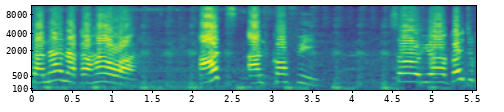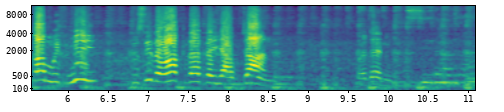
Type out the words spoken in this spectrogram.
Sanana Kahawa, Art and Coffee. So you are going to come with me to see the work that they have done. Twendeni.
